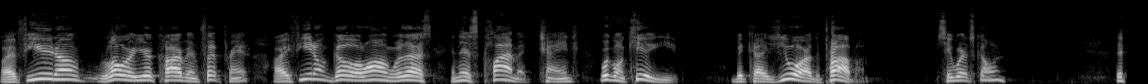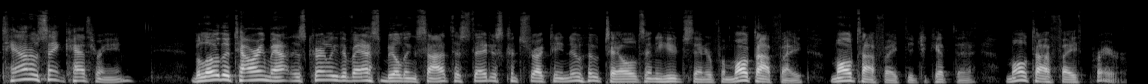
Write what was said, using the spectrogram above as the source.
or if you don't lower your carbon footprint, or if you don't go along with us in this climate change, we're going to kill you because you are the problem. See where it's going? The town of St. Catherine Below the towering mountain is currently the vast building site. The state is constructing new hotels and a huge center for multi faith, multi faith, did you get that? Multi faith prayer.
